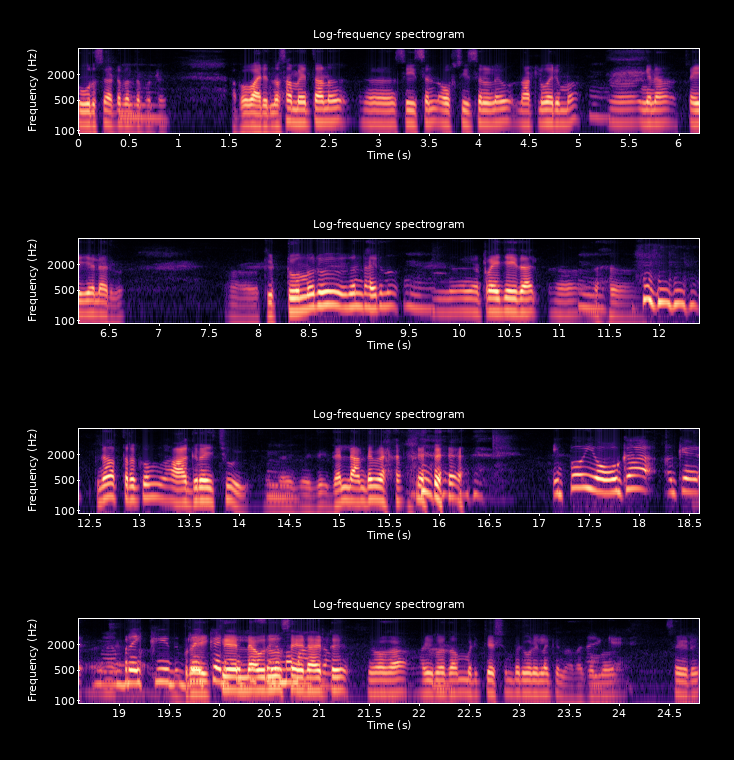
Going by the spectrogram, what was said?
ടൂറിസമായിട്ട് ബന്ധപ്പെട്ട്. അപ്പോൾ വരുന്ന സമയത്താണ് സീസൺ ഓഫ് സീസണിൽ നാട്ടിൽ വരുമ്പോൾ ഇങ്ങനെ ട്രൈ ചെയ്യലായിരുന്നു. കിട്ടുമെന്നൊരു ഇതുണ്ടായിരുന്നു. ട്രൈ ചെയ്താൽ പിന്നെ അത്രക്കും ആഗ്രഹിച്ചു പോയി. ഇത് ഇതല്ലാണ്ട് ഇപ്പോ യോഗ ഒക്കെ ബ്രേക്ക് ബ്രേക്ക് എല്ലാം ഒരു സൈഡായിട്ട് യോഗ ആയുർവേദം മെഡിറ്റേഷൻ പരിപാടികളൊക്കെ ഉണ്ട്. അതൊക്കെ ഒന്ന് സൈഡ്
